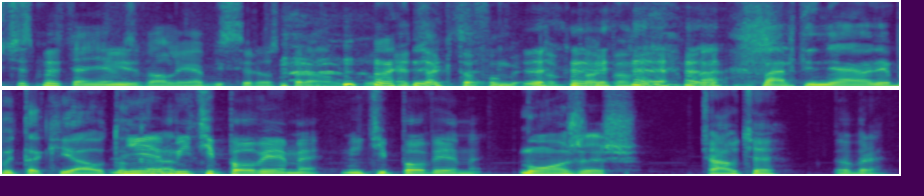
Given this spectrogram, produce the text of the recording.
ešte sme ťa nevyzvali, aby si rozprával. e, tak to funguje. Ma, Martin, ne, nebuď taký autokrát. Nie, my ti povieme, my ti povieme. Môžeš. Čaute. Dobre.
